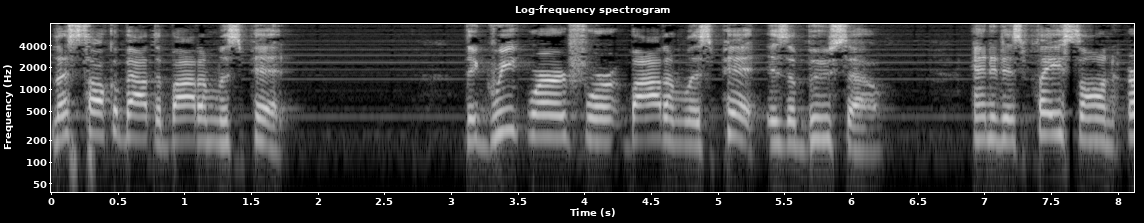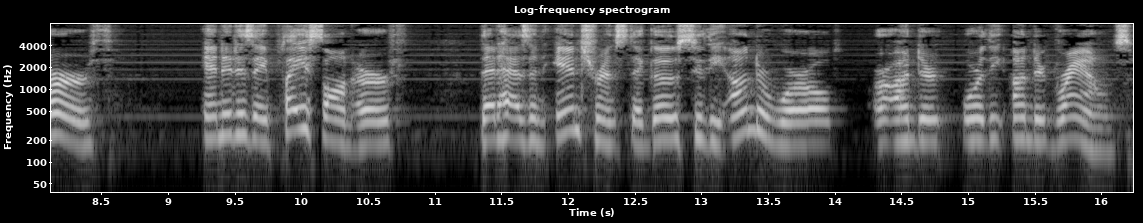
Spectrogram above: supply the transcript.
Let's talk about the bottomless pit. The Greek word for bottomless pit is abuso, and it is placed on earth, and it is a place on earth that has an entrance that goes to the underworld or under or the undergrounds.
